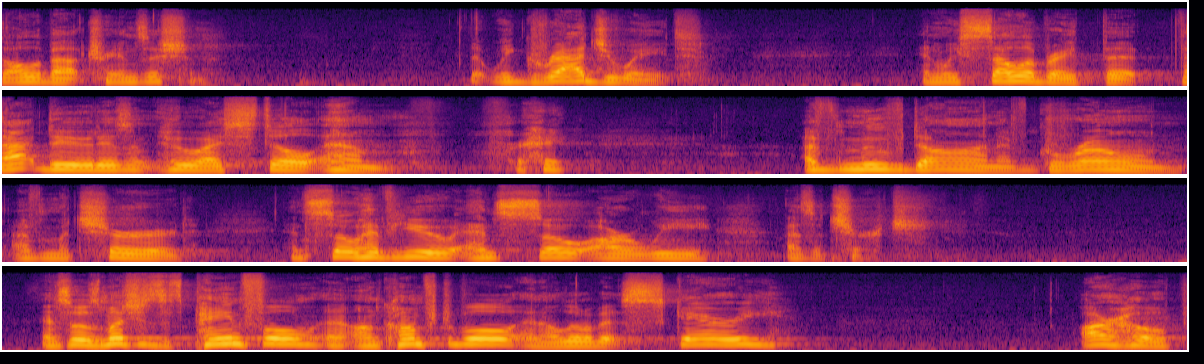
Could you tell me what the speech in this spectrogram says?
all about transition, that we graduate and we celebrate that that dude isn't who I still am, right? I've moved on, I've grown, I've matured. And so have you, and so are we as a church. And so, as much as it's painful and uncomfortable and a little bit scary, our hope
